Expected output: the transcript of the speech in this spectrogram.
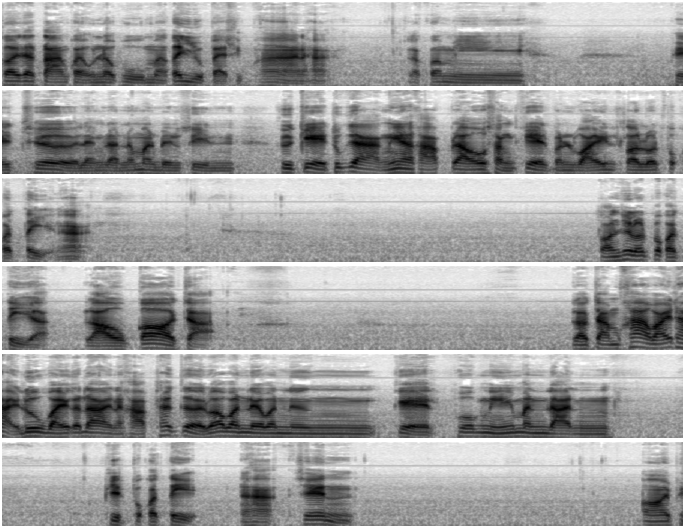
ก็จะตามกับอุณหภูมิมาก็อยู่85นะฮะ แล้วก็มีเพชเชอร์แรงดันน้ำมันเบนซิน คือเกจทุกอย่างเนี่ยครับ เราสังเกตมันไว้ตอนรถปกตินะฮะ ตอนที่รถปกติอะ เราก็จะ เราจำค่าไว้ถ่ายรูปไว้ก็ได้นะครับ ถ้าเกิดว่าวันใดวันหนึ่งเกรดพวกนี้มันดันผิดปกตินะฮะ เช่นออยเพ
